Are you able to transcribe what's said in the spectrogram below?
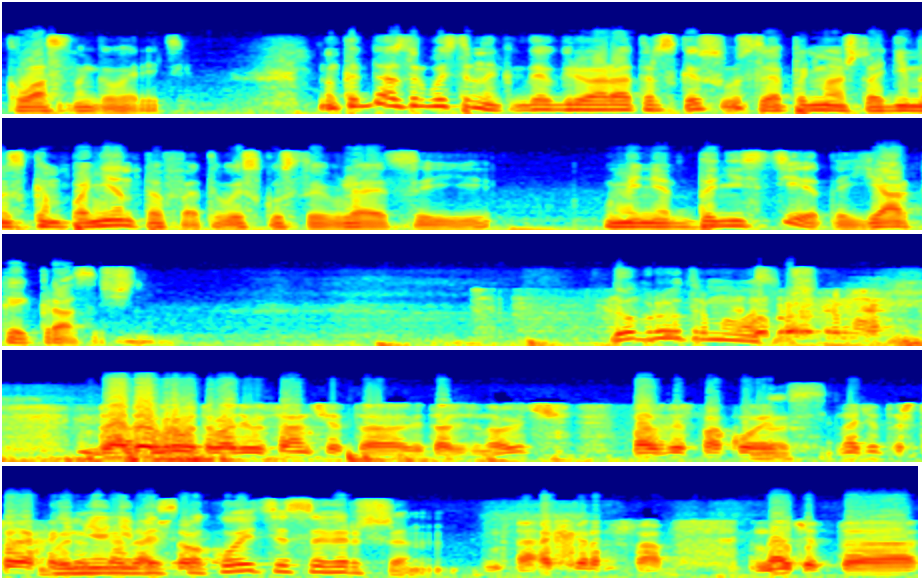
классно говорить. Но когда, с другой стороны, когда я говорю ораторское искусство, я понимаю, что одним из компонентов этого искусства является и умение донести это ярко и красочно. Доброе утро, мы вас слушаем. Да, доброе утро, Владимир Александрович, это Виталий Зинович. Вас беспокоит. Значит, что я хочу Вы меня сказать, не беспокоите что... совершенно. Да, хорошо. Значит, э,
